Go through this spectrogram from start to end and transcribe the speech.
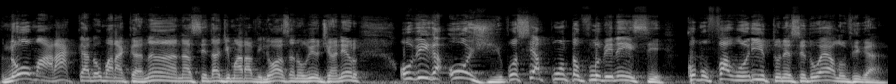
no Maraca, no Maracanã, na cidade maravilhosa, no Rio de Janeiro. Ô Viga, hoje você aponta o Fluminense como favorito nesse duelo, Viga?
